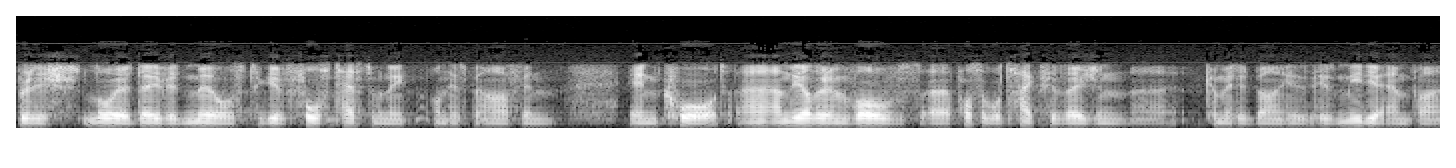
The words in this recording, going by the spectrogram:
British lawyer David Mills to give false testimony on his behalf in in court, uh, and the other involves uh, possible tax evasion uh, committed by his, his media empire.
